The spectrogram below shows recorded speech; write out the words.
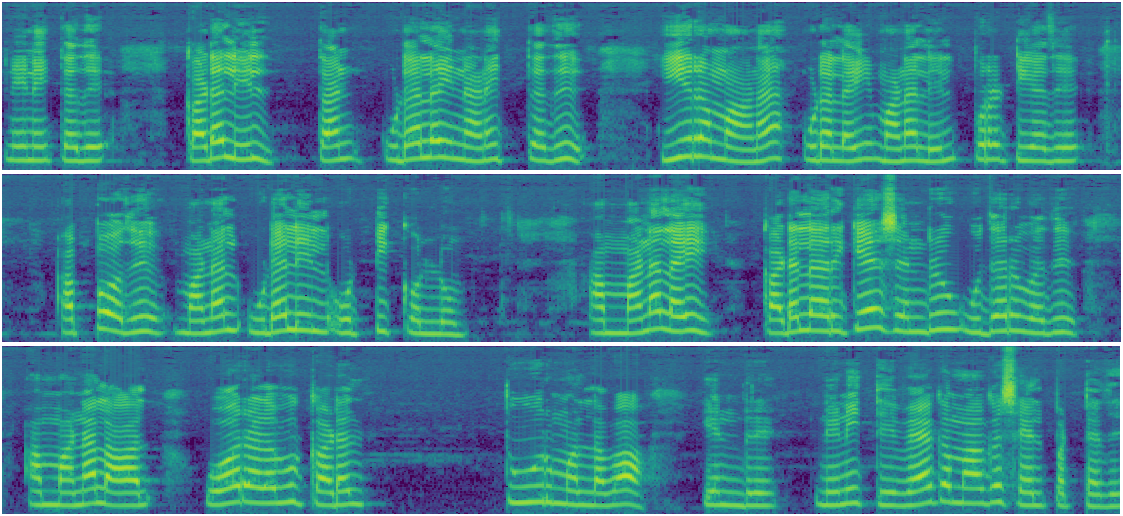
நினைத்தது. கடலில் தன் உடலை நனைத்தது ஈரமான உடலை மணலில் புரட்டியது. அப்போது மணல் உடலில் ஒட்டிக்கொள்ளும் அம்மணலை கடலருகே சென்று உதறுவது. அம்மணலால் ஓரளவு கடல் தூறுமல்லவா என்று நினைத்து வேகமாக செயல்பட்டது.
